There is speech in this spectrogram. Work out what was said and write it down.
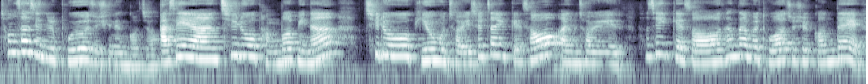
청사진을 보여주시는 거죠. 자세한 치료 방법이나 치료 비용은 저희 실장님께서 아니면 저희 선생님께서 상담을 도와주실 건데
